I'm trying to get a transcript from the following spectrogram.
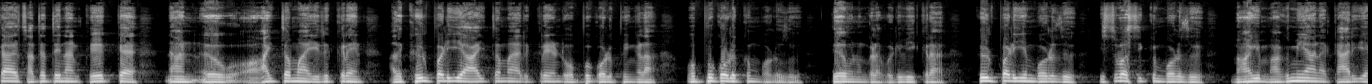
کا ستک نان آرن کڑی آیت کڑپی اپو دیوکر کی پڑھے بوس مہی مہمیا کاریہ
